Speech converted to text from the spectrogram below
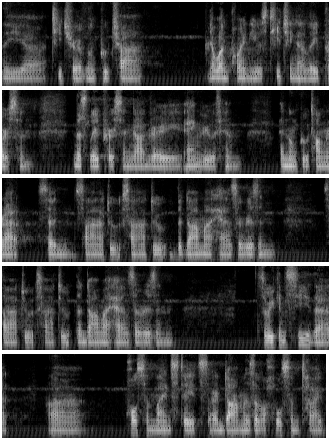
the uh, teacher of Luang Pu Cha, at one point he was teaching a layperson, and this layperson got very angry with him and Luang Pu Thong Rat said, Satu, Satu, the Dhamma has arisen. Satu, Satu, the Dhamma has arisen. So we can see that uh, wholesome mind states are Dhammas of a wholesome type,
